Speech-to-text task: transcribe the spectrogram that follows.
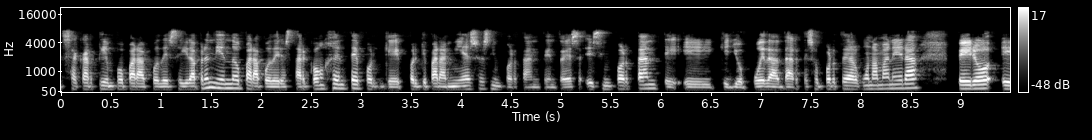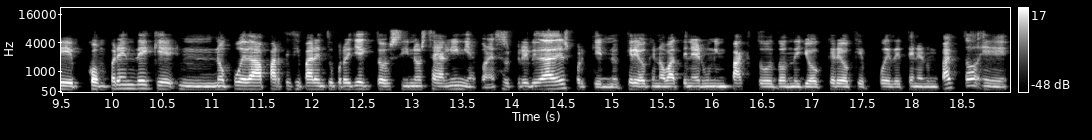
sacar tiempo para poder seguir aprendiendo, para poder estar con gente, porque, porque para mí eso es importante. Entonces, es importante eh, que yo pueda darte soporte de alguna manera, pero eh, comprende que no pueda participar en tu proyecto si no está en línea con esas prioridades, porque creo que no va a tener un impacto donde yo creo que puede tener un impacto. Eh,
